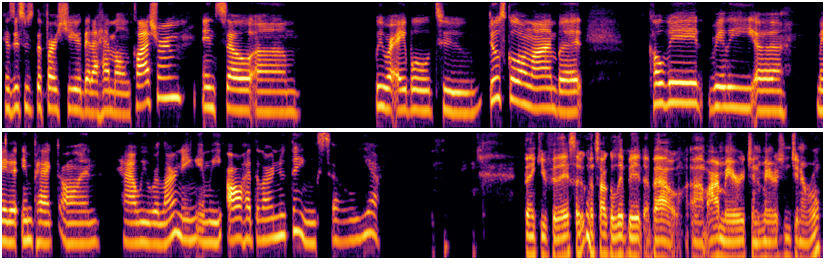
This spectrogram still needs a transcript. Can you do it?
because this was the first year that I had my own classroom. And so um, we were able to do school online, but COVID really uh, made an impact on how we were learning, and we all had to learn new things. So, yeah. Thank you for that. So, we're going to talk a little bit about um, our marriage and marriage in general.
